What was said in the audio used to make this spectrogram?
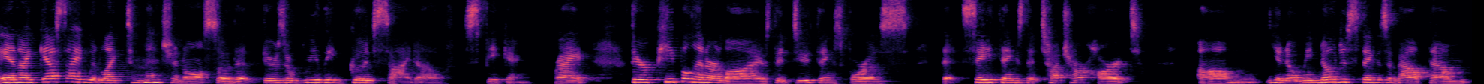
And I guess I would like to mention also that there's a really good side of speaking, right? there are people in our lives that do things for us, that say things that touch our heart. Um, you know, we notice things about them,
